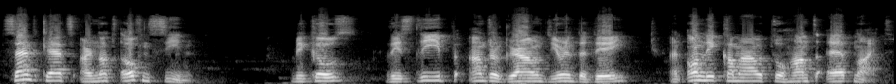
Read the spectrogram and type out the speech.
Sand cats are not often seen because they sleep underground during the day and only come out to hunt at night.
